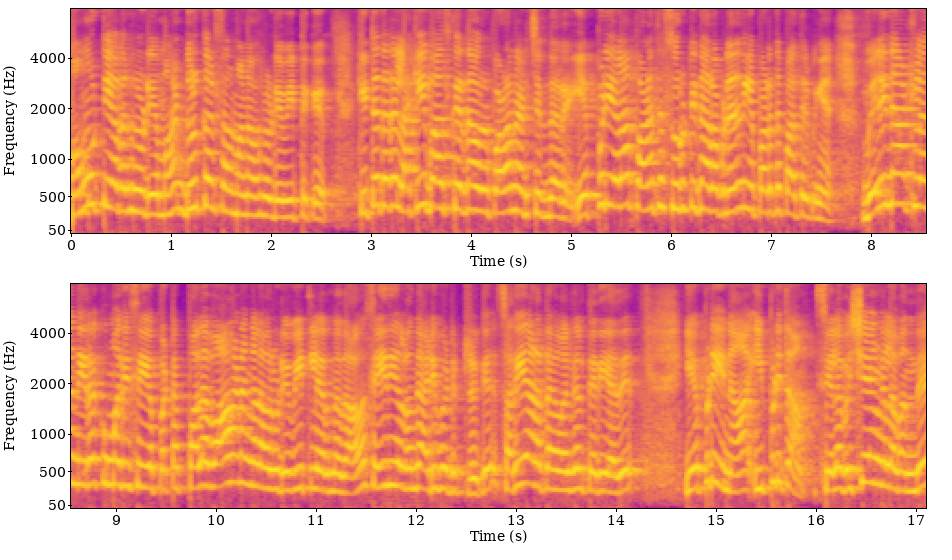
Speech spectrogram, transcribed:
மம்முட்டி அவர்களுடைய மகன் துல்கர் சல்மான் அவர்களுடைய வீட்டுக்கு. கிட்டத்தட்ட லக்கி பாஸ்கர்னு ஒரு படம் நடிச்சிருந்தாரு. எப்படியெல்லாம் பணத்தை சுருட்டினார் அப்படின்னு நீங்க படத்தை பார்த்துருப்பீங்க. வெளிநாட்டுல இருந்து இறக்குமதி செய்யப்பட்ட பல வாகனங்கள் அவருடைய வீட்டில் இருந்ததாக செய்திகள் வந்து அடிபட்டு இருக்கு. சரியான தகவல்கள் தெரியாது. எப்படின்னா இப்படித்தான். சில விஷயங்களை வந்து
